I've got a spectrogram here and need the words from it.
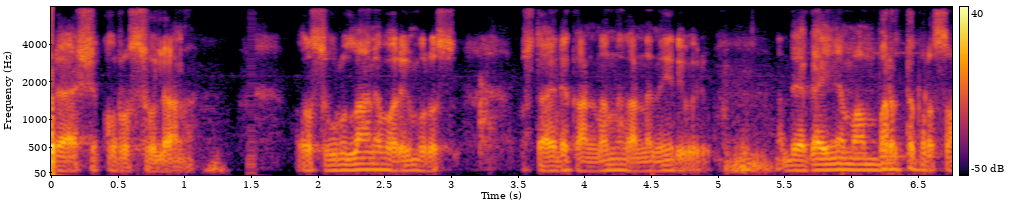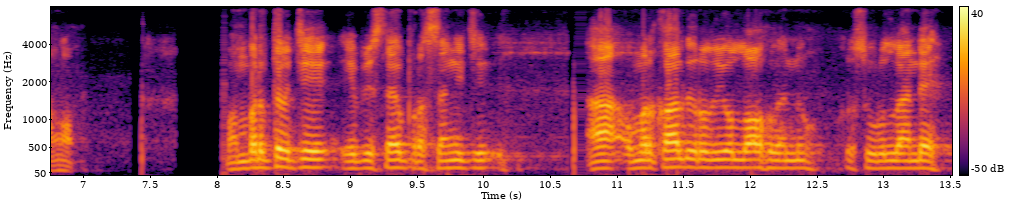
ഒരു ആഷിഖുർ റസൂലാണ്. റസൂലുള്ളാനെ പറയുമ്പോൾ റസ് ഉസ്താദിന്റെ കണ്ണെന്ന് കണ്ണുനീര് വരും. അദ്ദേഹം കഴിഞ്ഞ മമ്പറത്തെ പ്രസംഗം. മമ്പറത്ത് വെച്ച് എ പി ഉസ്താദ് പ്രസംഗിച്ച് ആ ഉമർ ഖാദ് റബിയുള്ളാഹു എന്നു റസൂലുള്ളാന്റെ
